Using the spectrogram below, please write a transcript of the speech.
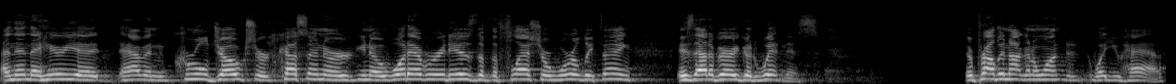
and then they hear you having cruel jokes or cussing or you know whatever it is of the flesh or worldly thing is that a very good witness? They're probably not going to want what you have.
